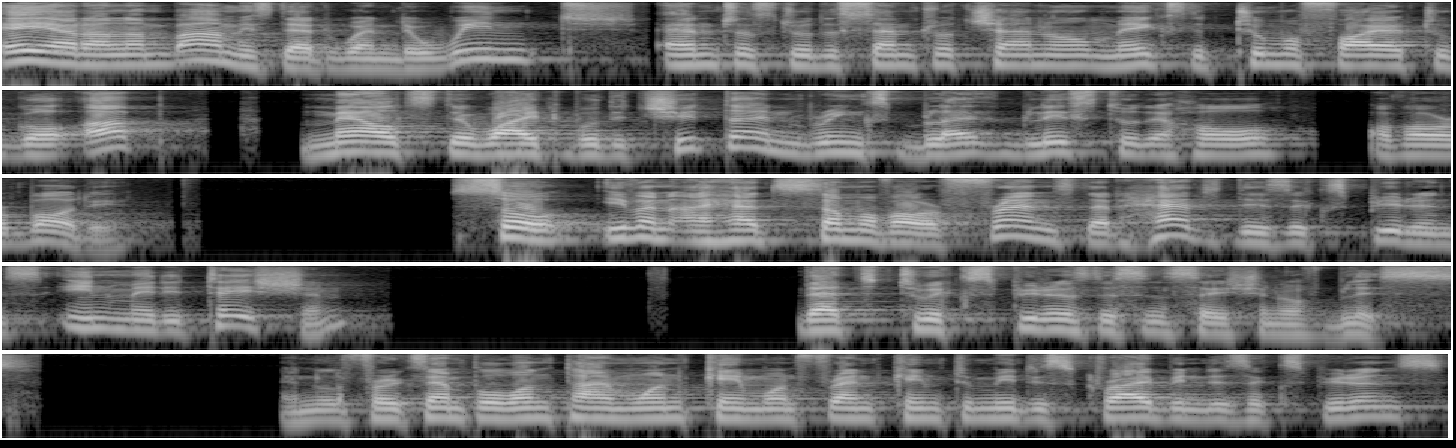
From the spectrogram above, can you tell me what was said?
Eyam Ram Lambam is that when the wind enters through the central channel, makes the tummo fire to go up, melts the white bodhicitta, and brings bliss to the whole of our body. So even I had some of our friends that had this experience in meditation that to experience the sensation of bliss. And for example, one time one came, one friend came to me describing this experience,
